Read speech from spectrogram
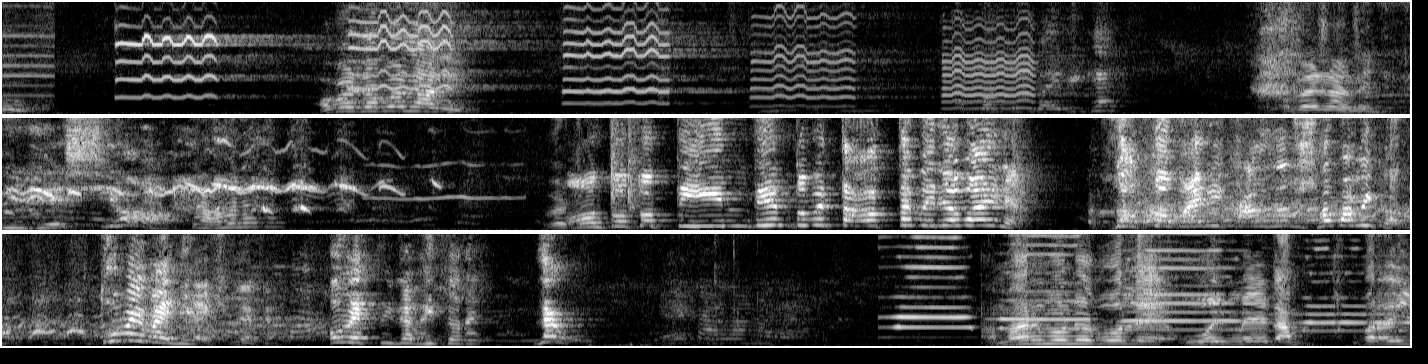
Oh. হবে যাবে হবে না অন্তত তিন দিন তুমি তাড়াতাড়ি বেরোবাই না যত বাইরে কাজ আছে সব আমি করব তুমি বাইরে আসলে ও ব্যক্তিটা ভিতরে। যাও। আমার মনে বলে ওই মেয়েটা প্রায়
